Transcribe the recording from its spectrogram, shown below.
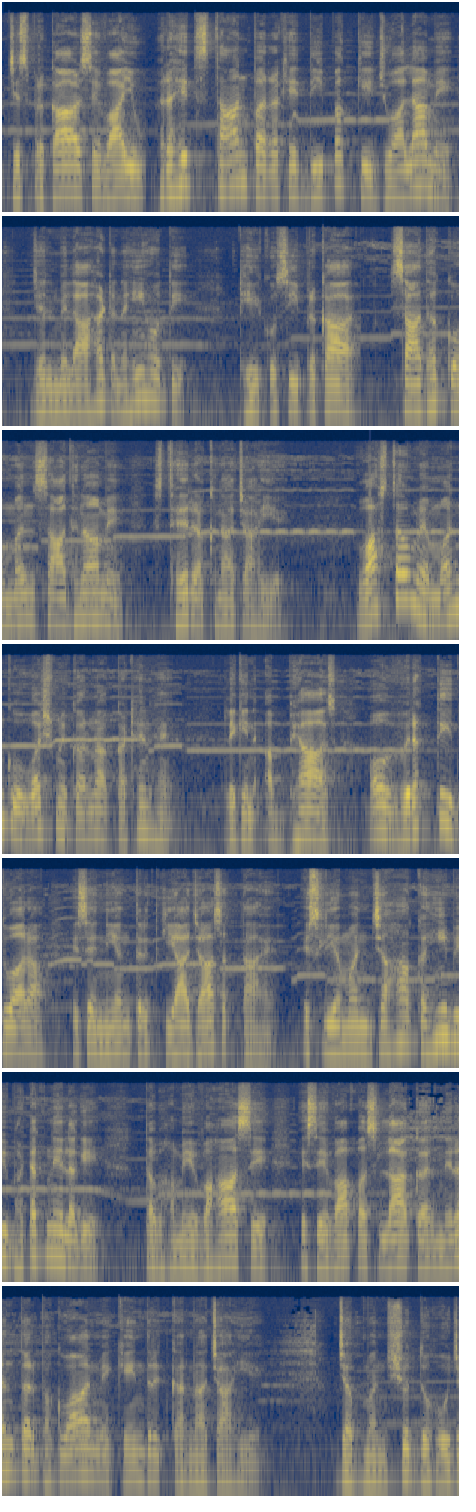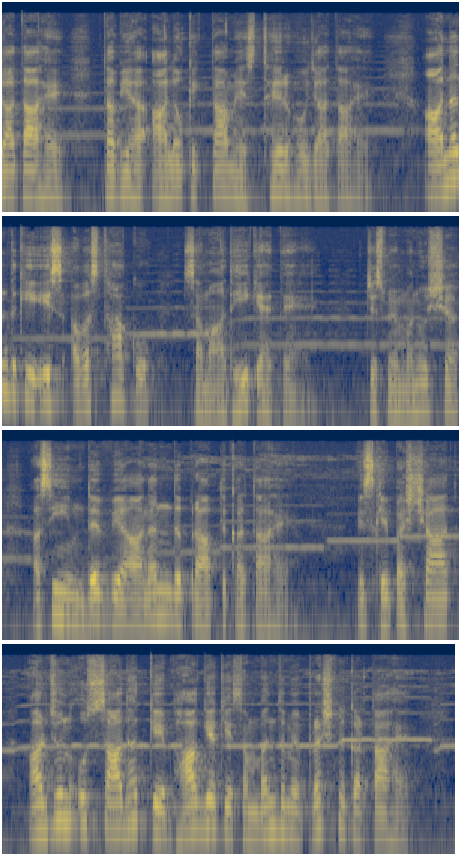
जिस प्रकार से वायु रहित स्थान पर रखे दीपक की ज्वाला में जलमिलाहट नहीं होती, ठीक उसी प्रकार साधक को मन साधना में स्थिर रखना चाहिए। वास्तव में मन को वश में करना कठिन है, लेकिन अभ्यास और विरक्ति द्वारा इसे नियंत्रित किया जा सकता है। इसलिए मन जहाँ कहीं भी भटकने लगे, तब हमें वहाँ से इसे वापस लाकर निरंतर भगवान में केंद्रित करना चाहिए। जब मन शुद्ध हो जाता है, तब यह अलौकिकता में स्थिर हो जाता है। आनंद की इस अवस्था को समाधि कहते हैं। जिसमें मनुष्य असीम दिव्य आनंद प्राप्त करता है। इसके पश्चात अर्जुन उस साधक के भाग्य के संबंध में प्रश्न करता है,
